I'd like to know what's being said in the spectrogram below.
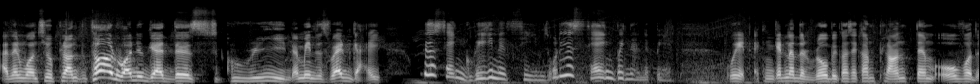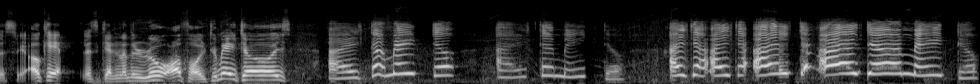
And then once you plant the third one, you get this green, I mean this red guy. What are you saying green it seems? What are you saying banana peel? Wait, I can get another row because I can't plant them over this way. Okay, let's get another row of Ultomato, Ulta, Ulta, Ulta, Ultomato.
